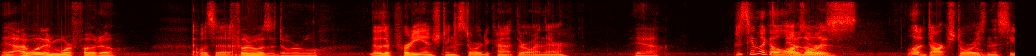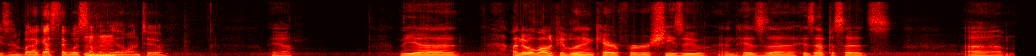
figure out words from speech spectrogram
Yeah, I wanted more photo. That was a Photo was adorable. That was a pretty interesting story to kind of throw in there. Yeah. But it seemed like a lot. It was more- always a lot of dark stories in this season, but I guess there was some Mm-hmm. in the other one too. Yeah. The uh I know a lot of people didn't care for Shizu and his uh his episodes. Um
